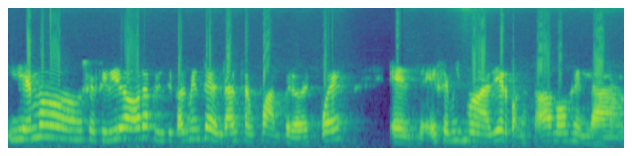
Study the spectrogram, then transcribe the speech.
Y hemos recibido ahora principalmente el Gran San Juan, pero después, ese mismo ayer, cuando estábamos en la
